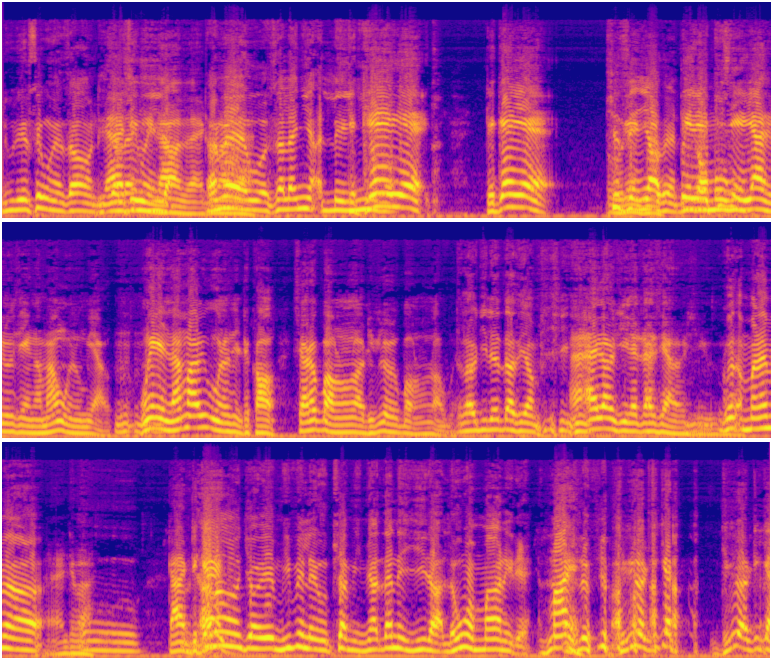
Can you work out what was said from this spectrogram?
လူတွေစိတ်ဝင်စားအောင်ဒီဇာတ်လမ်းကြီးဒါမဲ့ဟိုဇာတ်လမ်းကြီးအလိန်ကြီးတကယ်ရဲ့တကယ်ရဲ့ ဖြစ်စဉ်ရပြန်ဒီကောင်မဟုတ်ဘူးဖြစ်စဉ်ရတယ်လို့ဆိုရင်ငမန်းဝင်လို့မရဘူးဝင်လမ်းမပြီးဝင်လို့ဆိုရင်တကောင်ဆရာတော့ပေါင်လုံးတော့ဒီပြတော့ပေါင်လုံးတော့ပဲဒီလောက်ကြီးလဲတတ်စရာမရှိဘူးအဲလောက်ကြီးလဲတတ်စရာမရှိဘူးကိုအမှန်တမ်းမှာဟိုဒါတကယ်တော့ကြော်ရေးမိပင်လေးကိုဖြတ်ပြီးမြတ်တန်းနဲ့ရေးတာလုံးဝမှားနေတယ်မှားတယ်လို့ပြောဒီလိုတိကျဒီလိုတိကျ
